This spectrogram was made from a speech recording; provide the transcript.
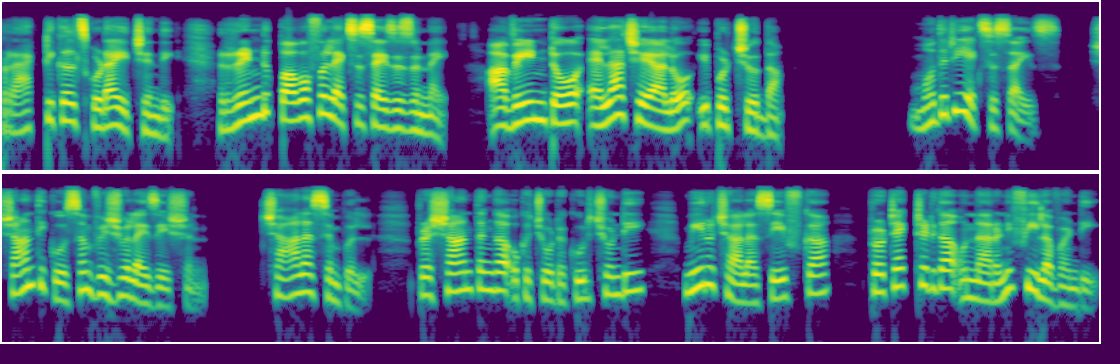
ప్రాక్టికల్స్ కూడా ఇచ్చింది. రెండు పవర్ఫుల్ ఎక్సర్సైజెస్ ఉన్నాయి. అవేంటో ఎలా చేయాలో ఇప్పుడు చూద్దాం. మొదటి ఎక్సర్సైజ్ శాంతి కోసం విజువలైజేషన్. చాలా సింపుల్. ప్రశాంతంగా ఒక చోట కూర్చోండి. మీరు చాలా సేఫ్గా ప్రొటెక్టెడ్గా ఉన్నారని ఫీల్ అవ్వండి.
